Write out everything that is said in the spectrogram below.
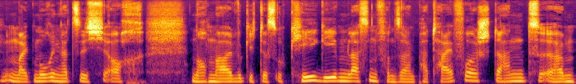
Mike Moring hat sich auch nochmal wirklich das Okay geben lassen von seinem Parteivorstand. Ähm,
